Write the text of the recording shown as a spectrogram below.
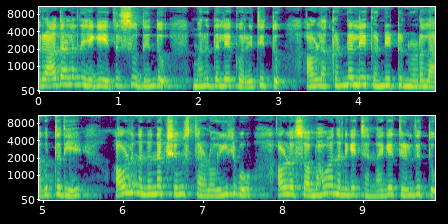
ರಾಧಾಳನ್ನು ಹೇಗೆ ಎದುರಿಸುವುದೆಂದು ಮನದಲ್ಲೇ ಕೊರೆತಿತ್ತು. ಅವಳ ಕಣ್ಣಲ್ಲಿ ಕಣ್ಣಿಟ್ಟು ನೋಡಲಾಗುತ್ತದೆಯೇ? ಅವಳು ನನ್ನನ್ನು ಕ್ಷಮಿಸ್ತಾಳೋ ಇಲ್ವೋ? ಅವಳ ಸ್ವಭಾವ ನನಗೆ ಚೆನ್ನಾಗೇ ತಿಳಿದಿತ್ತು.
